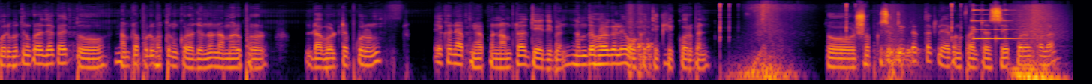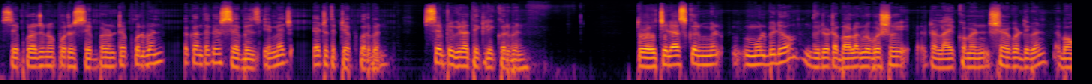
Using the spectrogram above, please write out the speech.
পরিবর্তন করে দেখাই। তো নামটা পরিবর্তন করার জন্য নামের উপর ডাবল ট্যাপ করুন। এখানে আপনি আপনার নামটা দিয়ে দিবেন। নাম দেওয়া হয়ে গেলে ওকেতে ক্লিক করবেন। তো সব কিছু ঠিকঠাক থাকলে এখন ফাইলটা সেভ করার পালা সেভ করার জন্য উপরে সেভ বাটন ট্যাপ করবেন। এখান থেকে সেভ এজ ইমেজ এটাতে ট্যাপ করবেন। সেভ টু গেলাতে ক্লিক করবেন। তো ছিল আজকের মূল- মূল ভিডিও ভিডিওটা ভালো লাগলে অবশ্যই একটা লাইক কমেন্ট শেয়ার করে দিবেন এবং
